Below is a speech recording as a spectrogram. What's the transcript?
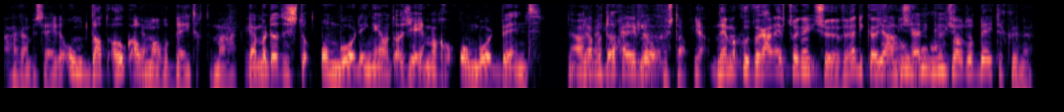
eh, aan gaan besteden. Om dat ook allemaal wat beter te maken. Ja, maar dat is de onboarding. Hè? Want als je eenmaal geonboard bent, Nou, Ja, maar toch even- een stap, ja. Nee, maar goed, we gaan even terug naar die server. Hè? Die keuze Ja, van die hoe, server. hoe, hoe zou dat beter kunnen?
